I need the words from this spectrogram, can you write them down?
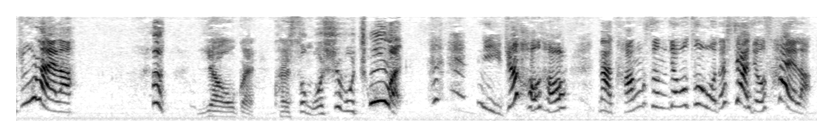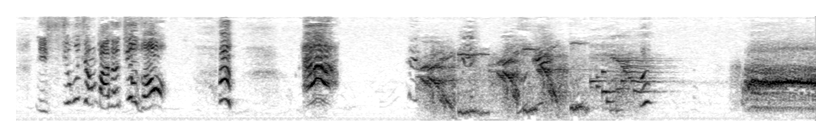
给我送烤猪来了？哼，妖怪，快送我师傅出来！你这猴头，那唐僧要做我的下酒菜了，你休想把他救走！哼！啊！好，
